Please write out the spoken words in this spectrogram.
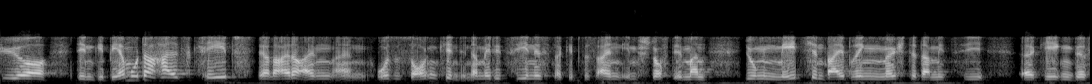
für den Gebärmutterhalskrebs, der leider ein, ein großes Sorgenkind in der Medizin ist. Da gibt es einen Impfstoff, den man jungen Mädchen beibringen möchte, damit sie äh, gegen das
